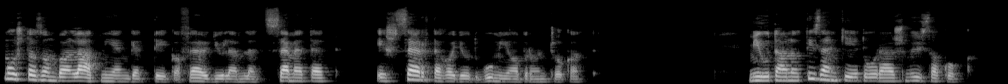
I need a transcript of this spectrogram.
most azonban látni engedték a felgyülemlett szemetet és szertehagyott gumiabroncsokat. Miután a tizenkét órás műszakok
